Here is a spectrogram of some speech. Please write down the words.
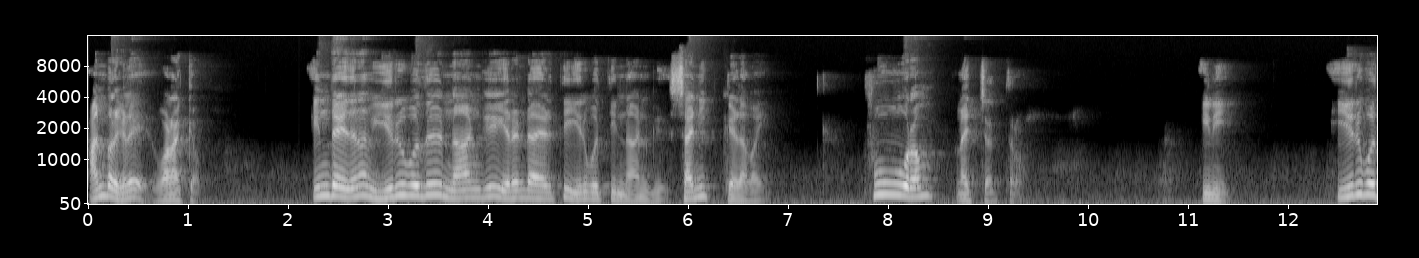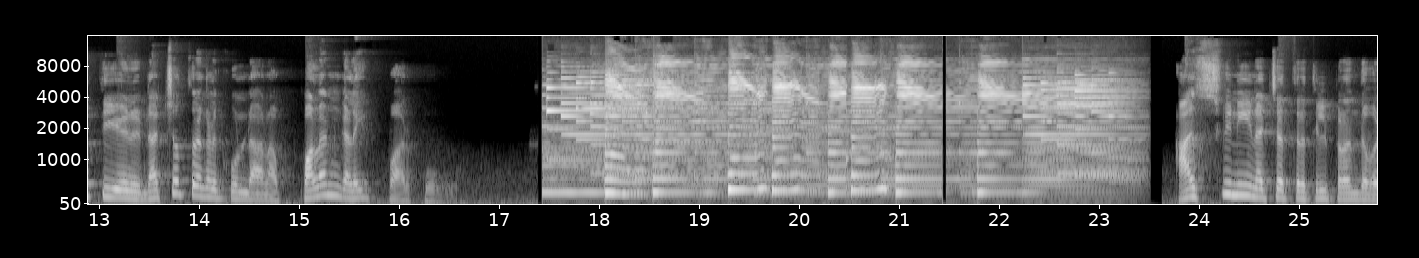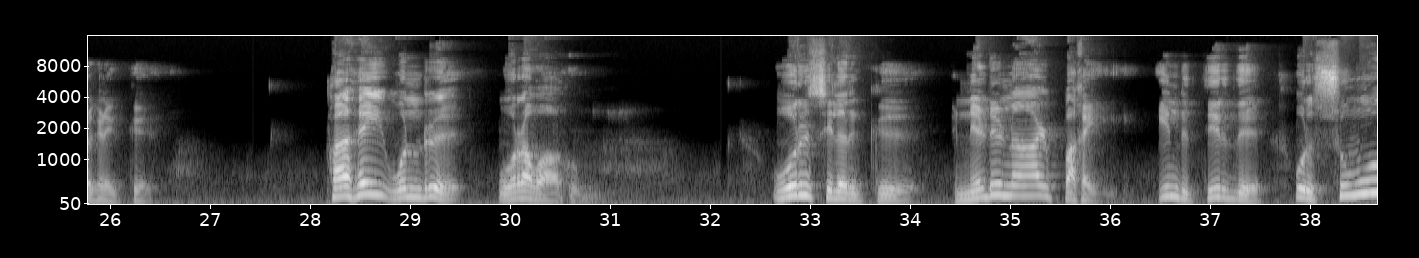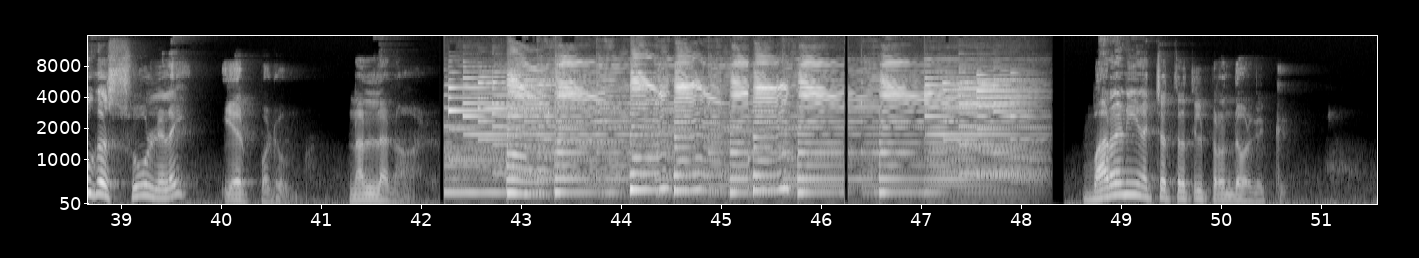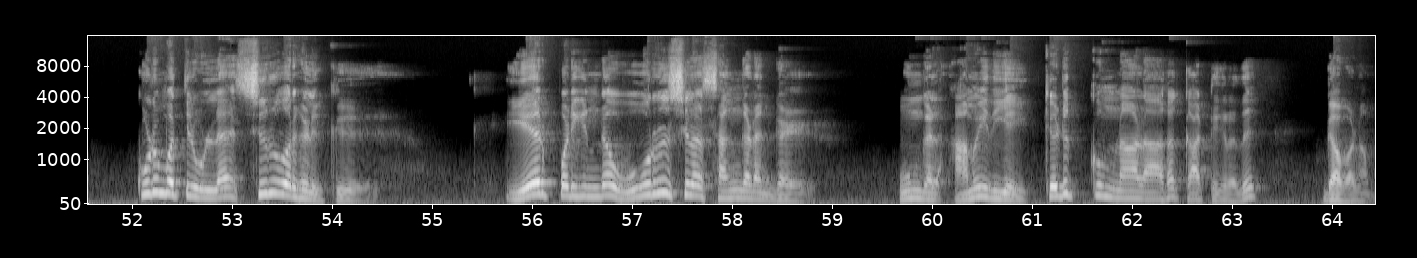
அன்பர்களே வணக்கம். இன்றைய தினம் இருபது நான்கு இரண்டாயிரத்தி இருபத்தி நான்கு சனிக்கிழமை பூரம் நட்சத்திரம். இனி இருபத்தி ஏழு நட்சத்திரங்களுக்கு உண்டான பலன்களை பார்ப்போம். அஸ்வினி நட்சத்திரத்தில் பிறந்தவர்களுக்கு பகை ஒன்று உறவாகும். ஒரு சிலருக்கு நெடுநாள் பகை. இன்று தீர்ந்து ஒரு சுமூக சூழ்நிலை ஏற்படும். நல்ல நாள். பரணி நட்சத்திரத்தில் பிறந்தவர்களுக்கு குடும்பத்தில் உள்ள சிறுவர்களுக்கு ஏற்படுகின்ற ஒரு சில சங்கடங்கள். உங்கள் அமைதியை கெடுக்கும் நாளாக காட்டுகிறது கவனம்.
